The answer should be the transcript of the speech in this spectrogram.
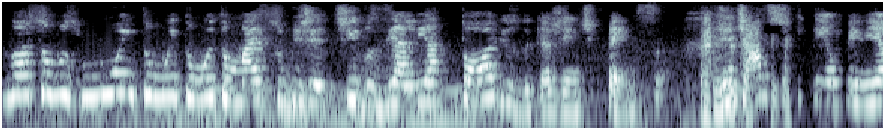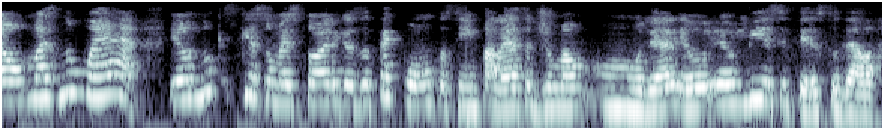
nós somos muito, muito, muito mais subjetivos e aleatórios do que a gente pensa. A gente acha que tem opinião, mas não é. Eu nunca esqueço uma história que eu até conto assim em palestra de uma, mulher, eu, eu li esse texto dela.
